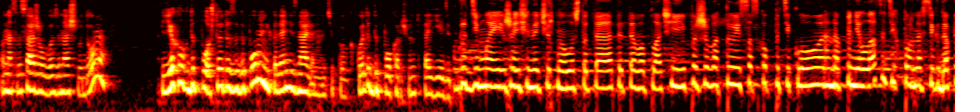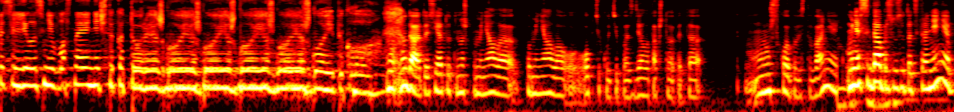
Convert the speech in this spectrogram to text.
он нас высаживал возле нашего дома, Ехал в депо. Что это за депо, мы никогда не знали. Ну, типа, какое-то депо, короче, он туда едет. В груди моей женщины черкнуло что-то от этого плача, и по животу из сосков потекло. Она поняла, с этих пор навсегда поселилась невластное нечто, которое жгло ее, жгло ее, жгло ее, жгло ее, жгло и пекло. Ну, ну да, то есть я тут немножко поменяла, поменяла оптику, типа, сделала так, что это мужское повествование. У меня всегда присутствует отстранение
